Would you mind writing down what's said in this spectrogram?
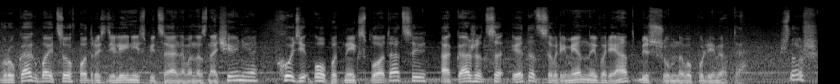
в руках бойцов подразделений специального назначения в ходе опытной эксплуатации окажется этот современный вариант бесшумного пулемета. Что ж,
